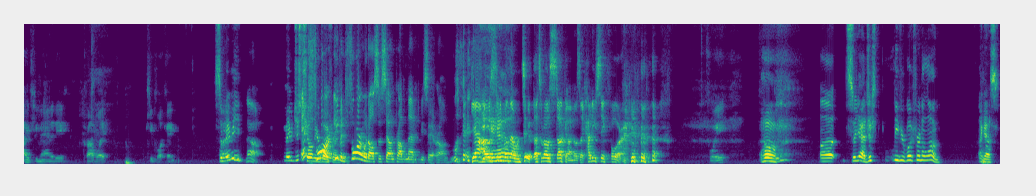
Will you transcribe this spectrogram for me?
I have humanity, probably. Keep looking. So But maybe no. maybe just chill your boyfriend. even four would also sound problematic if you say it wrong. yeah, I was thinking about that one too. That's what I was stuck on. I was like, how do you say four? Wait. Oh, uh, so yeah, just leave your boyfriend alone. I guess.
